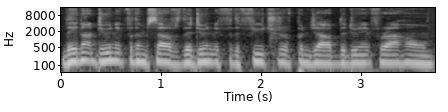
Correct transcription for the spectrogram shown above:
They're not doing it for themselves, they're doing it for the future of Punjab, they're doing it for our home.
